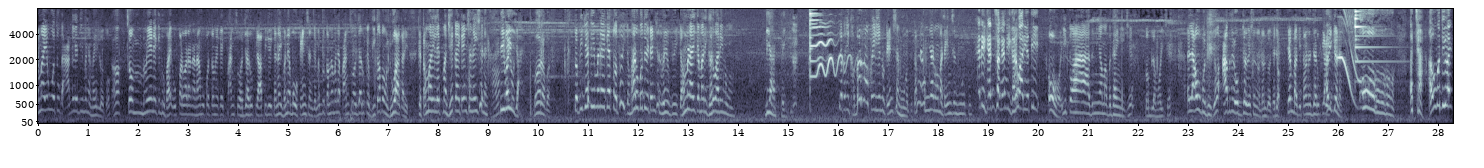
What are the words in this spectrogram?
એમાં એવું હતું કે આગલે દી મને મળ્યો હતો. તો મેં એને કીધું ભાઈ ઉપરવાળાના નામ ઉપર તમે કંઈક પાંચસો હજાર રૂપિયા આપી દો. કે નહીં મને બહુ ટેન્શન છે. મેં કીધું તમે મને પાંચસો હજાર રૂપિયા ભીખા પણ દુઆ કરી. કે તમારી લાઈફમાં જે કાંઈ ટેન્શન છે ને એ વયું જાય. બરોબર. તો બીજેથી મને કહેતો હતો કે મારું બધું ટેન્શન વયું ગયું કે હમણાં કે મારી ઘરવાળીનું ધ્યાન થઈ ગયું. પછી ખબર ન પડી એનું ટેન્શન હું હતું? તમને સમજાણવામાં ટેન્શન હું હતું? એની ટેન્શન એની ઘરવાળી હતી. ઓહ ઈ તો આ દુનિયામાં બધાની છે પ્રોબ્લેમ હોય છે. એટલે આવું બધું જો આ બધું ઓબ્ઝર્વેશન નો ધંધો છે. જો કેમ બાકી ત્રણ હજાર રૂપિયા આવી ગયો ને. ઓહો અચ્છા આવું બધું હોય?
